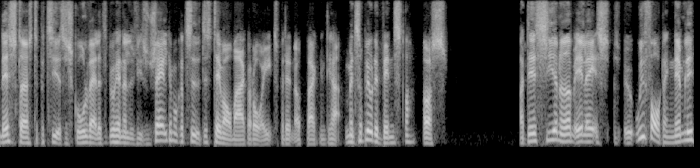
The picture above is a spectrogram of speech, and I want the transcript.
næststørste partier til skolevalget, det blev henholdsvis Socialdemokratiet, det stemmer jo meget godt overens med den opbakning, de har. Men så blev det Venstre også. Og det siger noget om LA's øh, udfordring, nemlig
